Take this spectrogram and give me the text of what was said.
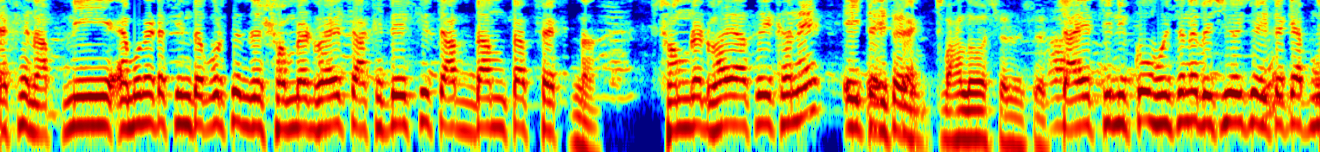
দেখেন আপনি এমন একটা চিন্তা করছেন যে সম্রাট ভাইয়ের চা খেতে এসেছি চার দামটা ফ্যাক্ট না। সম্রাট ভাই আছে এখানে fact। ভালোবাসার বিষয় চায়ের চিনি কম হয়েছে না বেশি হয়েছে এটাকে আপনি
